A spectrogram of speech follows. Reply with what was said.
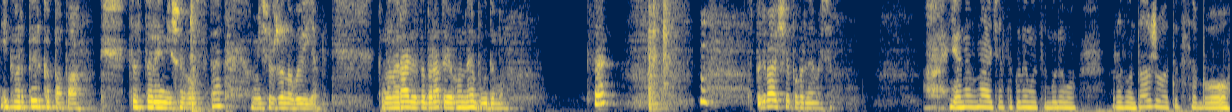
І квартирка папа. Це старий Мішин велосипед, у Міші вже новий є. Тому наразі забирати його не будемо. Все. Сподіваюся, що повернемося. Я не знаю, чесно, куди ми це будемо розвантажувати все, бо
